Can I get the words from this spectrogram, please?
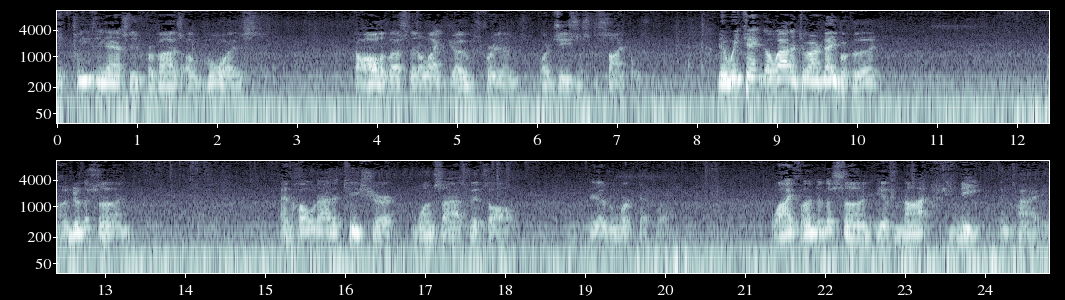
Ecclesiastes provides a voice to all of us that are like Job's friends or Jesus' disciples. That we can't go out into our neighborhood under the sun and hold out a t-shirt one size fits all. It doesn't work that way. Life under the sun is not neat and tidy.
